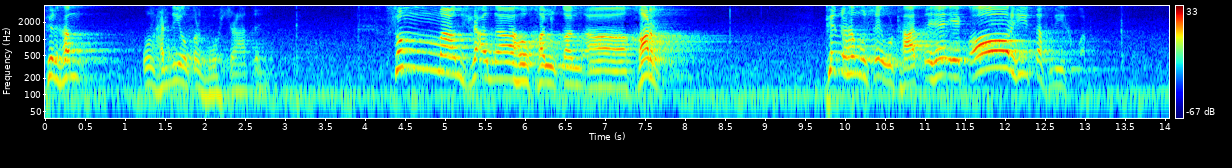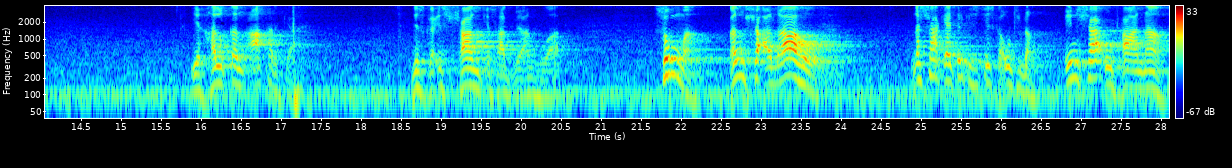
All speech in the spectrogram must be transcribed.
پھر ہم ان ہڈیوں پر گوشت چڑھاتے ہیں۔ ثم انشأناه خلقا آخر، پھر ہم اسے اٹھاتے ہیں ایک اور ہی تخلیق پر۔ یہ خلقن آخر کیا ہے؟ جس کا اس شان کے ساتھ بیان ہوا۔ سما انشا نہ ہو نشا کہتے ہیں کسی چیز کا اٹھنا۔ انشا اٹھانا۔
